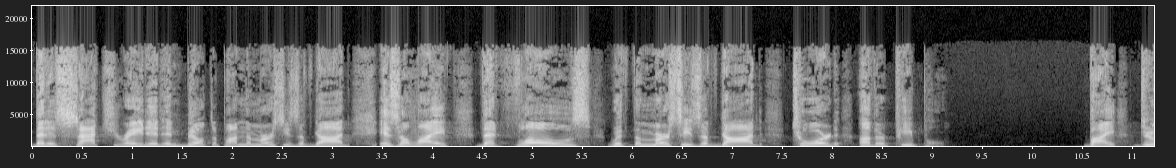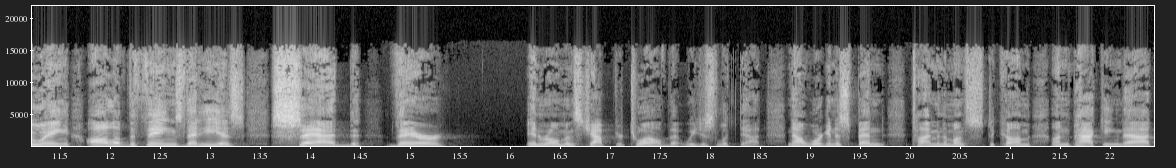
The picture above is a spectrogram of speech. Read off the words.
that is saturated and built upon the mercies of God is a life that flows with the mercies of God toward other people by doing all of the things that he has said there in Romans chapter 12 that we just looked at. Now, we're going to spend time in the months to come unpacking that,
